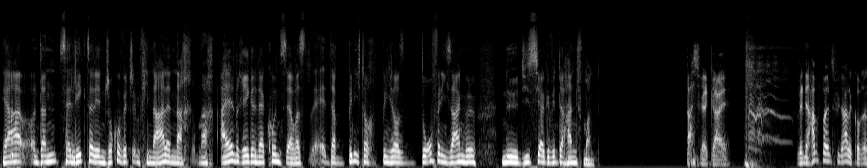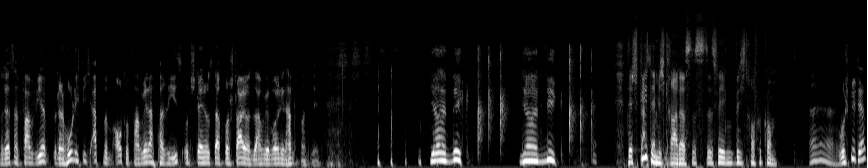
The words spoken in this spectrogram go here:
Ja, und dann zerlegt er den Djokovic im Finale nach, nach allen Regeln der Kunst. Ja, was, äh, da bin ich doch, bin ich doch doof, wenn ich sagen will, nö, dieses Jahr gewinnt der Hanfmann. Das wäre geil wenn der Hanf mal ins Finale kommt, Andreas, dann fahren wir, dann hole ich dich ab mit dem Auto, fahren wir nach Paris und stellen uns da vor Stadion und sagen, wir wollen den Hanfmann sehen. ja, Nick. Ja, Nick. Der spielt das nämlich gerade, deswegen bin ich drauf gekommen. Ah, wo spielt der?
